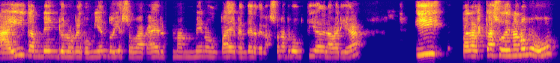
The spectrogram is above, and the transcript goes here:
Ahí también yo lo recomiendo y eso va a caer más o menos, va a depender de la zona productiva de la variedad. Y para el caso de Nanomovo,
